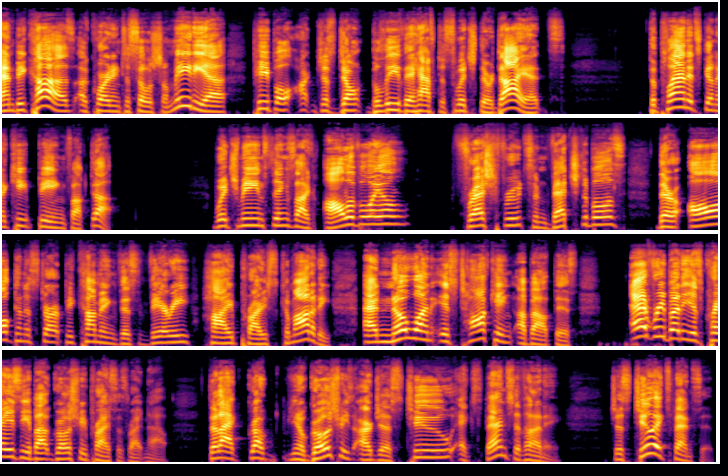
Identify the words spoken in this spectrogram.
and because, according to social media, people just don't believe they have to switch their diets, the planet's going to keep being fucked up, which means things like olive oil, fresh fruits and vegetables, they're all going to start becoming this very high price commodity. And no one is talking about this. Everybody is crazy about grocery prices right now. They're like, you know, groceries are just too expensive, honey. Just too expensive.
